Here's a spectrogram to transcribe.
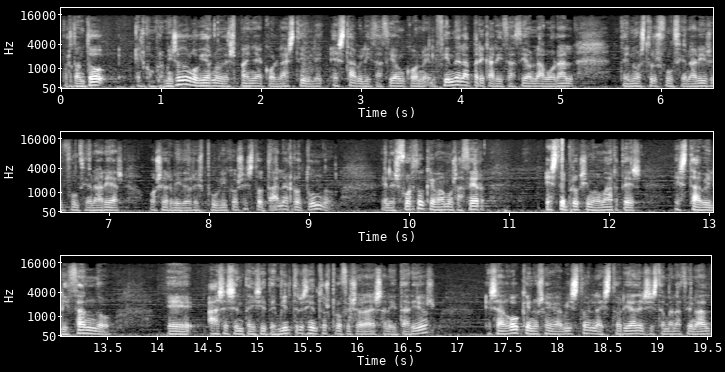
Por tanto, el compromiso del Gobierno de España con la estabilización, con el fin de la precarización laboral de nuestros funcionarios y funcionarias o servidores públicos es total, es rotundo. El esfuerzo que vamos a hacer este próximo martes estabilizando eh, a 67.300 profesionales sanitarios es algo que no se había visto en la historia del Sistema Nacional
